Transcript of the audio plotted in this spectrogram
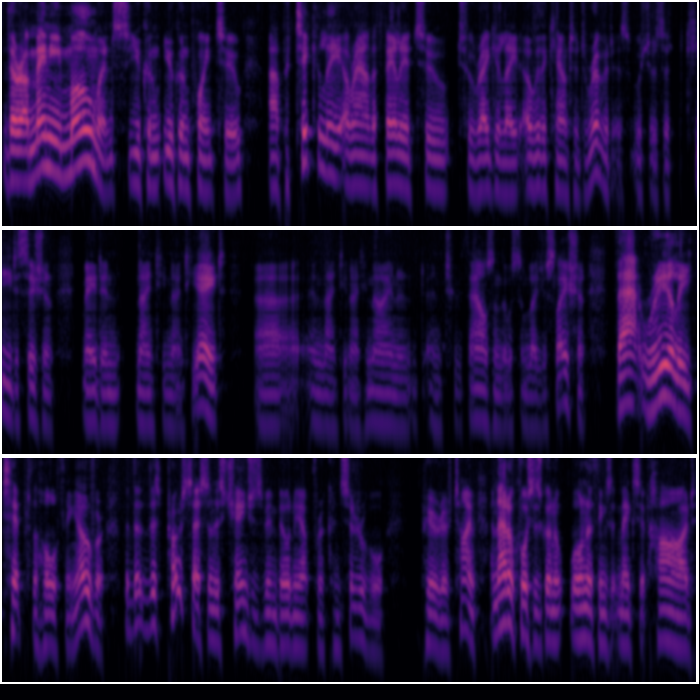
there are many moments you can, you can point to, uh, particularly around the failure to, to regulate over-the-counter derivatives, which was a key decision made in 1998. Uh, in 1999 and, and, 2000, there was some legislation. That really tipped the whole thing over. But th this process and this change has been building up for a considerable period of time. And that, of course, is going to, one of the things that makes it hard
